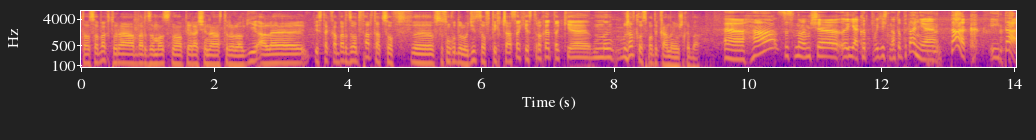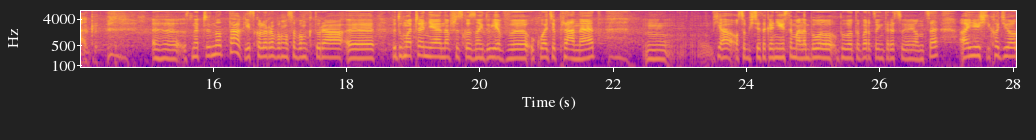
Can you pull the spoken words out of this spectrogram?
to osoba, która bardzo mocno opiera się na astrologii, ale jest taka bardzo otwarta co w, w stosunku do ludzi, co w tych czasach jest trochę takie no, rzadko spotykane już chyba. Aha, zastanawiam się, jak odpowiedzieć na to pytanie. Tak i tak. E, Znaczy, no tak, jest kolorową osobą, która e, wytłumaczenie na wszystko znajduje w układzie planet. Ja osobiście taka nie jestem, ale było, było to bardzo interesujące. A jeśli chodzi o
